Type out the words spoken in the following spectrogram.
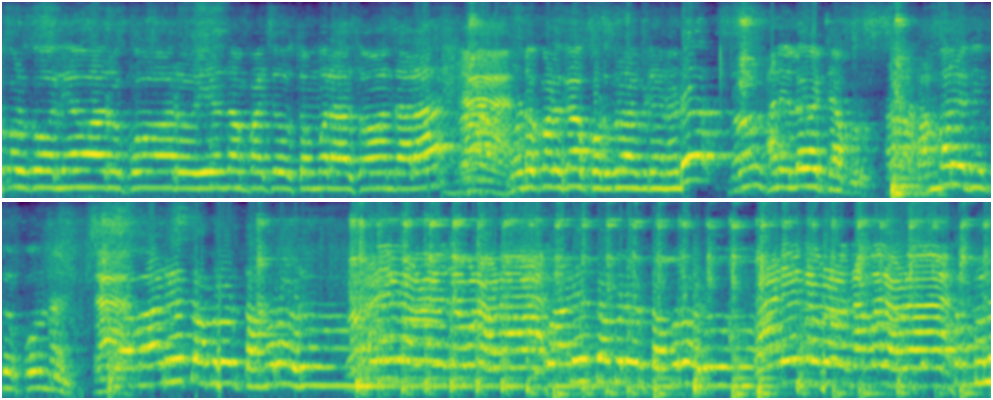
కొడుకో? లేవారు పోవారు ఏం సంపాదించు సొమ్ముల సోమందాల మూడు కొడుక కొడుకులు అన్నాడు అని నిలబెట్టినప్పుడు. తమ్మలో దీంతో పూర్ణాయి వాడే తమరోడు తమరోడు వాడే తమరోడు తమరోడు తమ్మల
